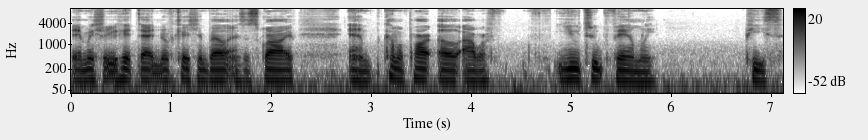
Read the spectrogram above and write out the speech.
and make sure you hit that notification bell and subscribe and become a part of our YouTube family. Peace.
